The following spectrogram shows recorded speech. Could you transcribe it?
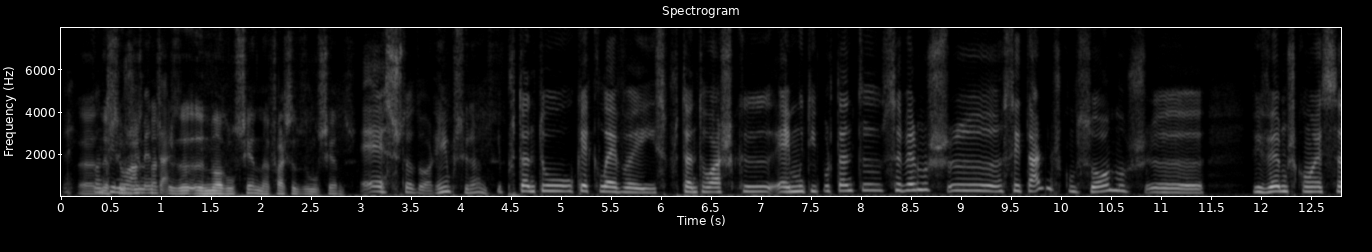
Uh, Continua a aumentar. No adolescente, na faixa dos adolescentes. É assustador. É impressionante. E, portanto, o que é que leva a isso? Portanto, eu acho que é muito importante sabermos uh, aceitar-nos como somos, uh, vivermos com essa.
